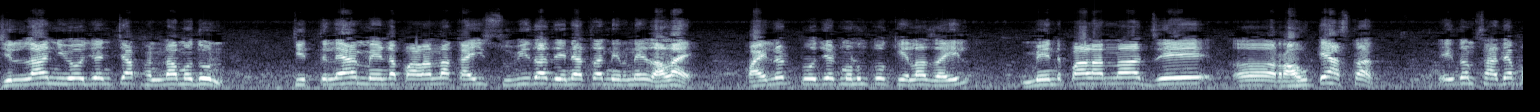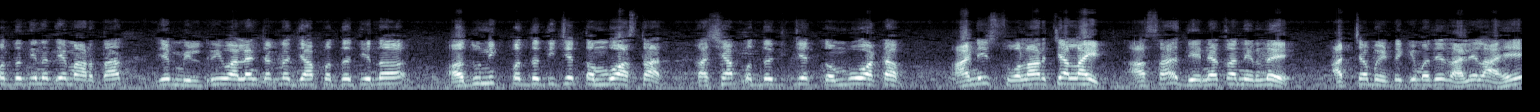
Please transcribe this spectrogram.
जिल्हा नियोजनच्या फंडामधून तिथल्या मेंढपाळांना काही सुविधा देण्याचा निर्णय झालाय. पायलट प्रोजेक्ट म्हणून तो केला जाईल. मेंढपाळांना जे राहुटे असतात एकदम साध्या पद्धतीनं ते मारतात. जे मिलिटरीवाल्यांच्याकडे ज्या पद्धतीनं आधुनिक पद्धतीचे तंबू असतात तशा पद्धतीचे तंबू वाटप आणि सोलारच्या लाइट असा देण्याचा निर्णय आजच्या बैठकीमध्ये झालेला आहे.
